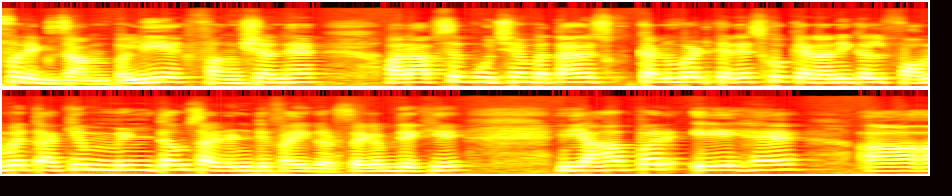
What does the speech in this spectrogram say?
for example ये एक फ़ंक्शन है और आपसे पूछें बताएँ इसको कन्वर्ट करें इसको कैनोनिकल फॉर्म में ताकि हम मिनटम्स आइडेंटिफाई कर सकें। अब देखिए यहाँ पर ए है आ,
